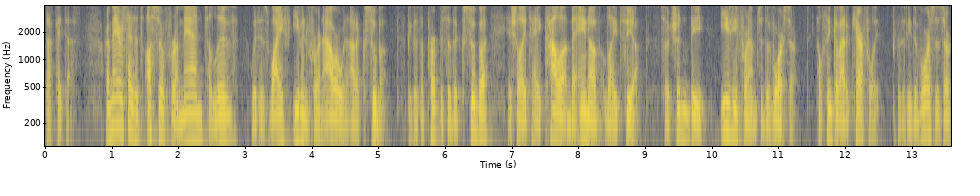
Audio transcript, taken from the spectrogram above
Daf petas. Rameir says it's also for a man to live with his wife even for an hour without a ksuba, because the purpose of the ksuba is shalitei kala be'enav lahitzia. So it shouldn't be easy for him to divorce her. He'll think about it carefully, because if he divorces her,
